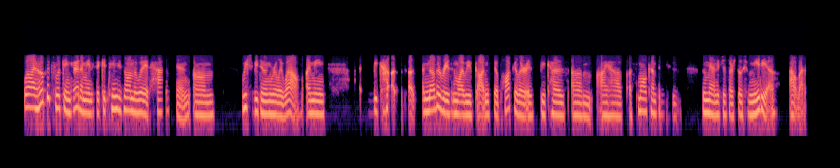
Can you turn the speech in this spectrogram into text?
Well, I hope it's looking good. I mean, if it continues on the way it has been, um, we should be doing really well. I mean, because uh, another reason why we've gotten so popular is because um, I have a small company who, who manages our social media outlets,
